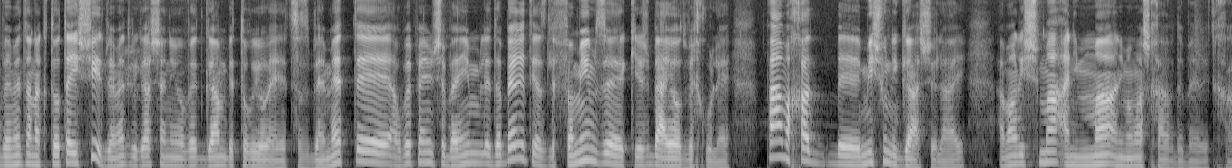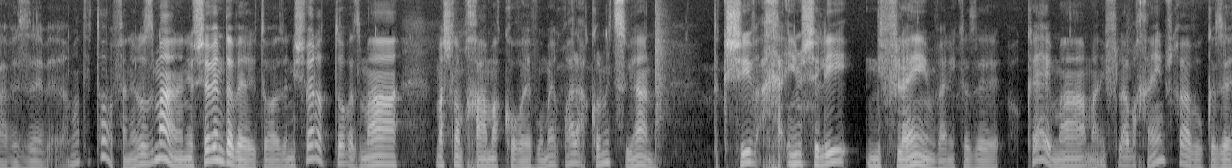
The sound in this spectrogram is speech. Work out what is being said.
באמת אנקדוטה אישית, באמת בגלל שאני עובד גם בתור יועץ, אז באמת אה, הרבה פעמים שבאים לדבר איתי, אז לפעמים זה כי יש בעיות וכולי. פעם אחת מישהו ניגש אליי, אמר לי, שמע, אני מה, אני ממש חייב לדבר איתך וזה, אמרתי, טוב, אני לו זמן, אני יושב ומדבר איתו, אז אני שואל אותו, טוב, אז מה, מה שלומך, מה קורה? והוא אומר, וואלה, הכל מצוין. תקשיב, החיים שלי נפלאים, ואני כזה, אוקיי, מה, מה נפלא בחיים שלך? והוא כזה,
